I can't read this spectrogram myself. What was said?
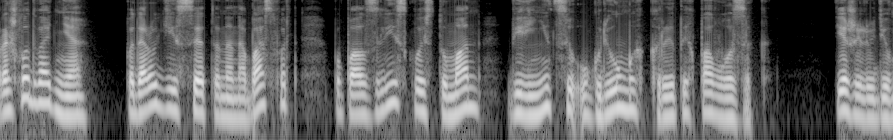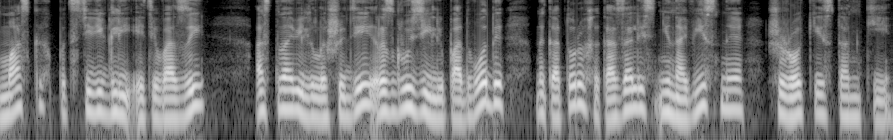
Прошло два дня. По дороге из Сеттона на Басфорд поползли сквозь туман вереницы угрюмых крытых повозок. Те же люди в масках подстерегли эти вазы, остановили лошадей, разгрузили подводы, на которых оказались ненавистные широкие станки.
